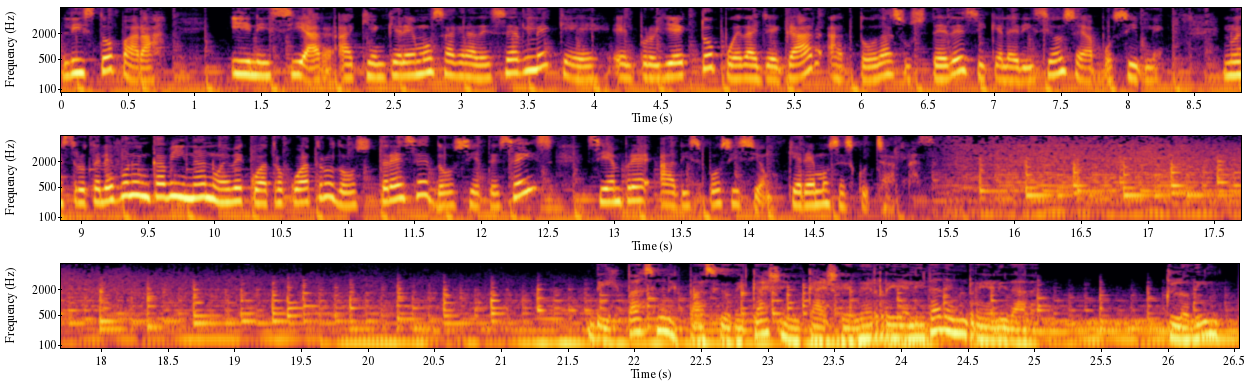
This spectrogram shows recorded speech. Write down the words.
listo para iniciar, a quien queremos agradecerle que el proyecto pueda llegar a todas ustedes y que la edición sea posible. Nuestro teléfono en cabina 944-213-276, siempre a disposición. Queremos escucharlas. De espacio en espacio, de calle en calle, de realidad en realidad. Claudine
